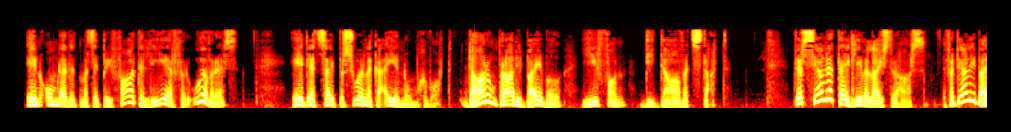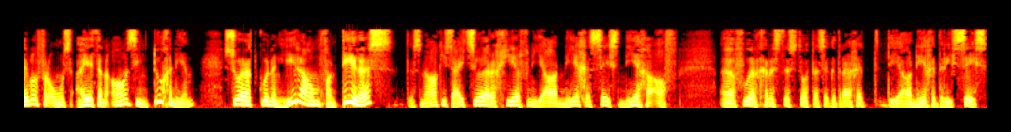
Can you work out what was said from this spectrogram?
en omdat dit met sy private leer verower is, het dit sy persoonlike eiendom geword. Daarom praat die Bybel hier van die Dawidstad. Terselfdertyd, liewe luisteraars, vertel die Bybel vir ons hy het in aansien toegeneem sodat koning Hiram van Tyrus, dis nakies hy het so regeer van die jaar 969 af uh voor Christus tot as ek dit reg het die jaar 936.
